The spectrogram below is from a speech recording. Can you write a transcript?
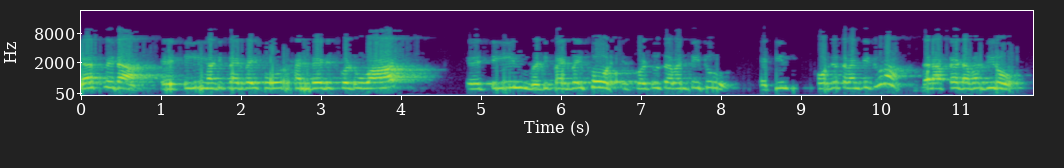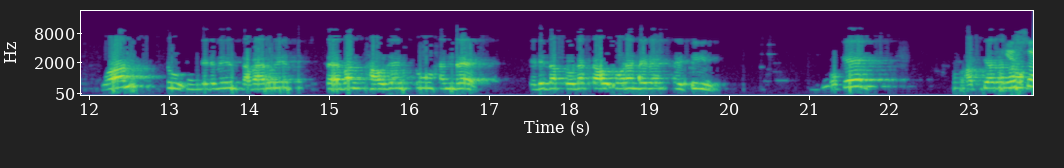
yes बेटा 18 multiplied by 400 equal to what 18 multiplied by 4 equal to 72 18 4 जो 72 ना? Then after double zero 1 2 it means the value is 7200 it is the product of 418 okay अब क्या करना Yes, होता.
